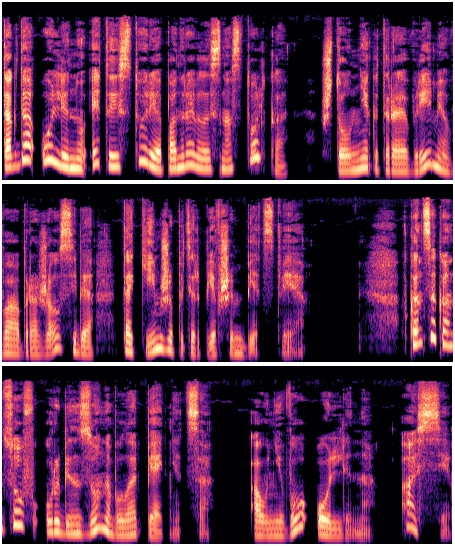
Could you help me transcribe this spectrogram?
Тогда Оллину эта история понравилась настолько, что он некоторое время воображал себя таким же потерпевшим бедствие. В конце концов, у Робинзона была пятница, а у него Оллина — Асси.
